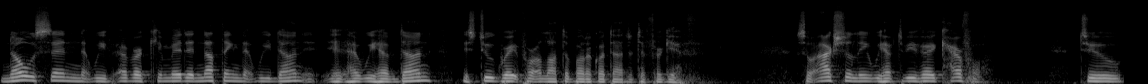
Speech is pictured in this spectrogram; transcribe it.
no sin that we've ever committed, nothing that we done we have done is too great for Allah ta'ala to forgive. So actually we have to be very careful to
